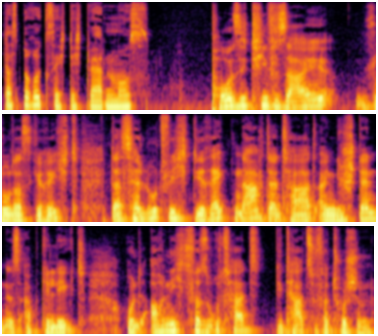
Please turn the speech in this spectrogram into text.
das berücksichtigt werden muss. Positiv sei, so das Gericht, dass Herr Ludwig direkt nach der Tat ein Geständnis abgelegt und auch nicht versucht hat, die Tat zu vertuschen.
